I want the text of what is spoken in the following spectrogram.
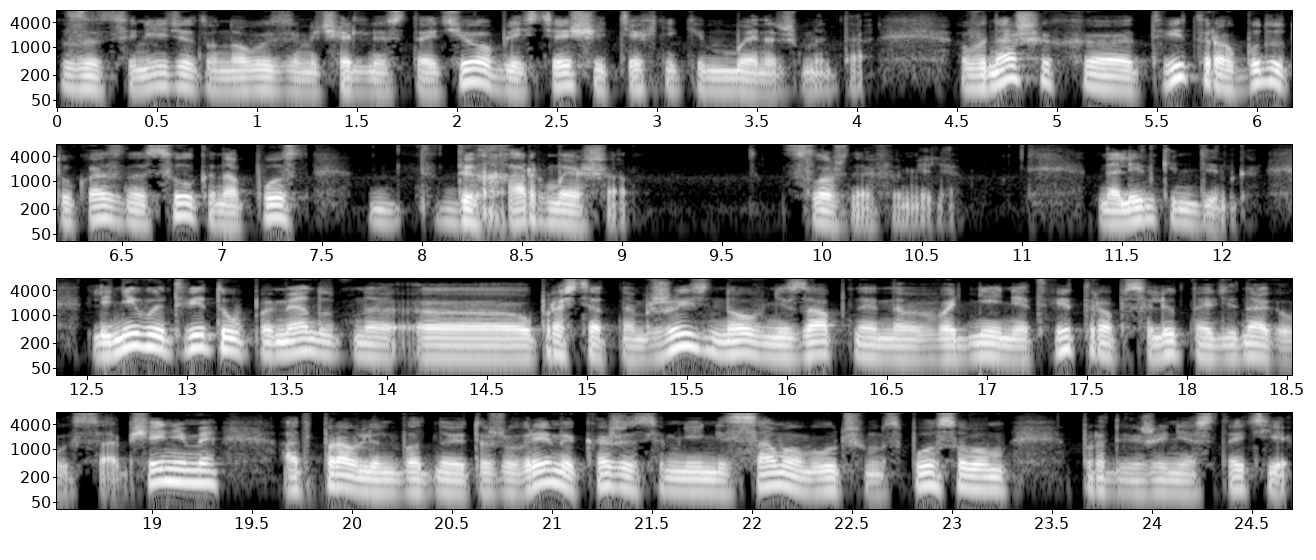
заценить эту новую замечательную статью о блестящей технике менеджмента. В наших э, твиттерах будут указаны ссылка на пост Дхармеша. Сложная фамилия на LinkedIn. Ленивые твиты упомянут, на, э, упростят нам жизнь, но внезапное наводнение Твиттера абсолютно одинаковых сообщениями, отправлен в одно и то же время, кажется мне не самым лучшим способом продвижения статьи.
